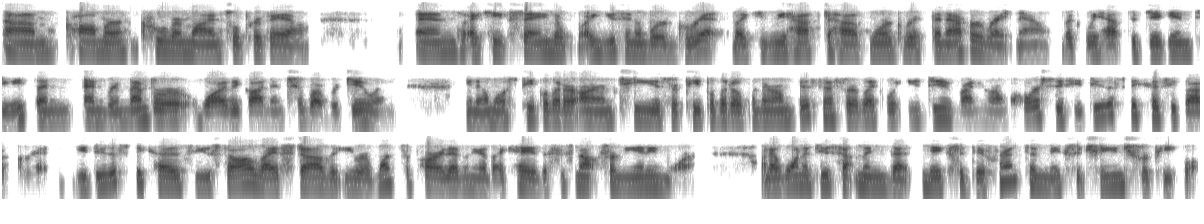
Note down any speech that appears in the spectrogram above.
um, calmer, cooler minds will prevail. And I keep saying the using the word grit. Like we have to have more grit than ever right now. Like we have to dig in deep and and remember why we got into what we're doing you know, most people that are RMTs or people that open their own business are like what you do, run your own courses. You do this because you got grit. You do this because you saw a lifestyle that you were once a part of and you're like, hey, this is not for me anymore. And I want to do something that makes a difference and makes a change for people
